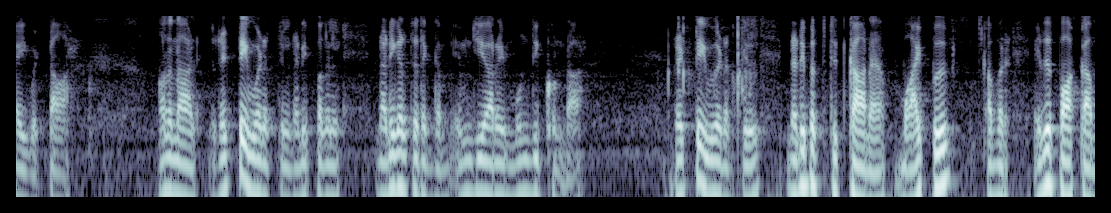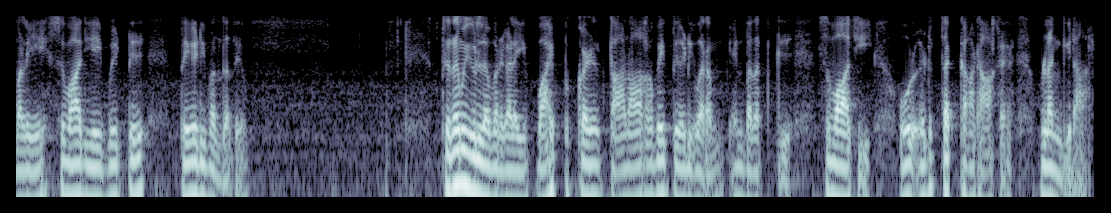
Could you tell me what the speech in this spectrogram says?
கைவிட்டார். அதனால் இரட்டை வேடத்தில் நடிப்பதில் நடிகர் திரங்கம் எம்ஜிஆரை முந்திக் கொண்டார். இரட்டை வேடத்தில் நடிப்பதற்கான வாய்ப்பு அவர் எதிர்பார்க்காமலேயே சிவாஜியை விட்டு தேடி வந்தது. திறமையுள்ளவர்களை வாய்ப்புகள் தானாகவே தேடி வரும் என்பதற்கு சிவாஜி ஒரு எடுத்துக்காட்டாக விளங்கினார்.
